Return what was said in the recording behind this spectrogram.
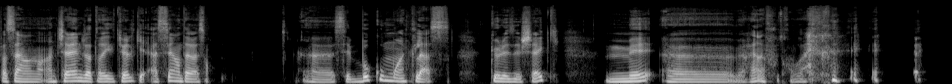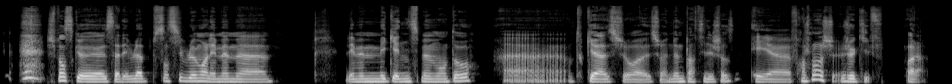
enfin c'est un, challenge intellectuel qui est assez intéressant. Euh, c'est beaucoup moins classe que les échecs, mais, euh, mais rien à foutre en vrai. je pense que ça développe sensiblement les mêmes les mêmes mécanismes mentaux en tout cas sur euh, sur une bonne partie des choses. Et euh, franchement, je, je, kiffe. Voilà.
